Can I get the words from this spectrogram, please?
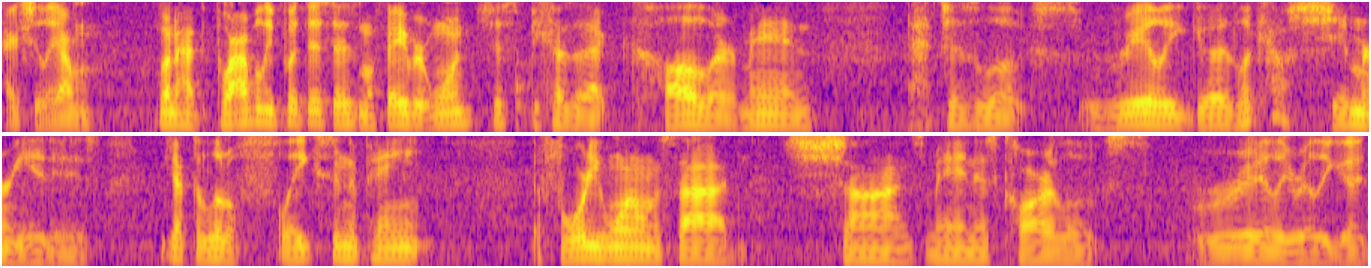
Actually, I'm gonna have to probably put this as my favorite one just because of that color, man. That just looks really good. Look how shimmery it is. You got the little flakes in the paint. The 41 on the side shines. Man, this car looks really, really good.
